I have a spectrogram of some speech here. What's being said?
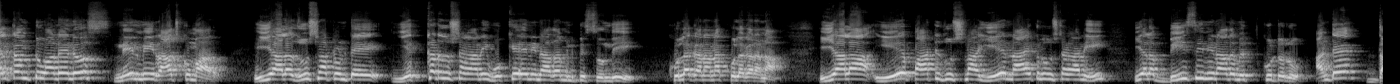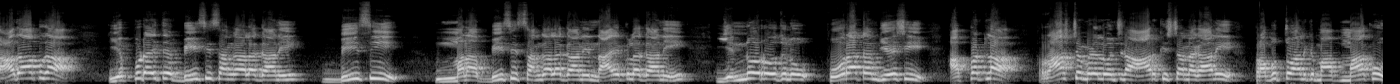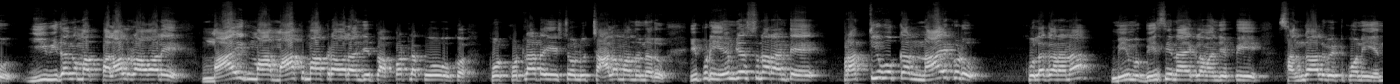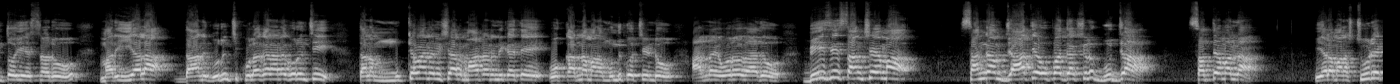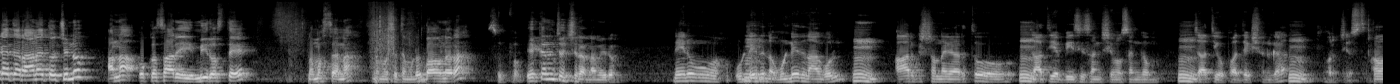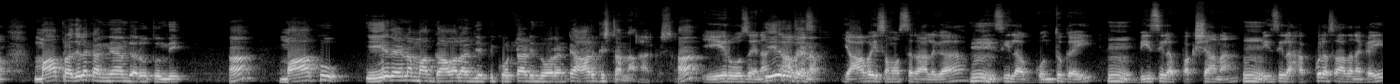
Welcome to అనే news. నేను మీ రాజ్ కుమార్. ఇవాళ చూసినట్టుంటే ఎక్కడ చూసినా కానీ ఒకే నినాదం వినిపిస్తుంది. కులగణన కులగణన. ఇవాళ ఏ పార్టీ చూసినా ఏ నాయకులు చూసినా కానీ ఇవాళ బీసీ నినాదం ఎత్తుకుంటారు అంటే దాదాపుగా ఎప్పుడైతే బీసీ సంఘాలకు కానీ బీసీ మన బీసీ సంఘాలకు కానీ నాయకులకు కానీ ఎన్నో రోజులు పోరాటం చేసి అప్పట్లో రాష్ట్ర మెడలు వచ్చిన ఆర్ కానీ ప్రభుత్వానికి మా మాకు ఈ విధంగా మాకు ఫలాలు రావాలి మా మా మాకు మాకు రావాలని చెప్పి అప్పట్లో కొ- కొట్లాట చేసిన వాళ్ళు చాలామంది ఉన్నారు. ఇప్పుడు ఏం చేస్తున్నారంటే ప్రతి ఒక్క నాయకుడు కులగణన మేము బీసీ నాయకులం అని చెప్పి సంఘాలు పెట్టుకొని ఎంతో చేస్తున్నారు. మరి ఇలా దాని గురించి కులగణన గురించి తన ముఖ్యమైన విషయాలు మాట్లాడడానికైతే ఒక అన్న మన ముందుకు వచ్చిండు అన్న ఎవరో కాదు. బీసీ సంక్షేమ సంఘం జాతీయ ఉపాధ్యక్షులు గుజ్జా సత్యమన్న. ఇవాళ మన స్టూడియోకి అయితే రానైతే వచ్చిండు. అన్న ఒక్కసారి మీరు వస్తే. నమస్తే అన్న. నమస్తే తమ్ముడు. బాగున్నారా? సూపర్. ఎక్కడి నుంచి వచ్చిరన్న మీరు? నేను ఉండేది ఉండేది నాగోల్. ఆర్ కృష్ణన్న గారితో జాతీయ బీసీ సంక్షేమ సంఘం జాతీయ ఉపాధ్యక్షునిగా వర్క్ చేస్తున్నాను. ఆ, మా ప్రజలకు అన్యాయం జరుగుతుంది. ఆ, మాకు ఏదైనా మాకు కావాలని చెప్పి కొట్లాడింది ఎవరంటే ఆర్ కృష్ణ? ఏ రోజైనా ఏ రోజైనా. యాభై సంవత్సరాలుగా బీసీల గొంతుకై. బీసీల పక్షాన బీసీల హక్కుల సాధనకై.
